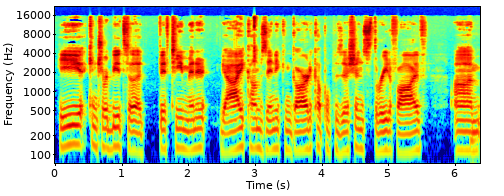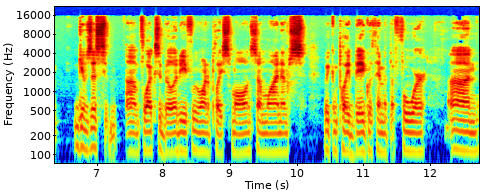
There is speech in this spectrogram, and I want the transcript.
He contributes a 15 minute guy, comes in, he can guard a couple positions, three to five. Um, gives us um, flexibility if we want to play small in some lineups. We can play big with him at the four, um,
